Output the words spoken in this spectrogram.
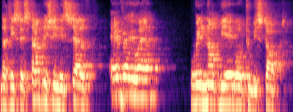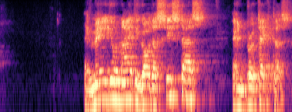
that is establishing itself everywhere will not be able to be stopped. And may the Almighty God assist us and protect us.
